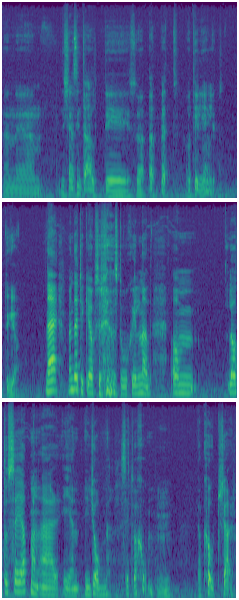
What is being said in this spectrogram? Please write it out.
Men ehm, det känns inte alltid så öppet och tillgängligt, tycker jag. Nej, men där tycker jag också det är en stor skillnad. Om, låt oss säga att man är i en jobbsituation. Mm. Jag coachar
